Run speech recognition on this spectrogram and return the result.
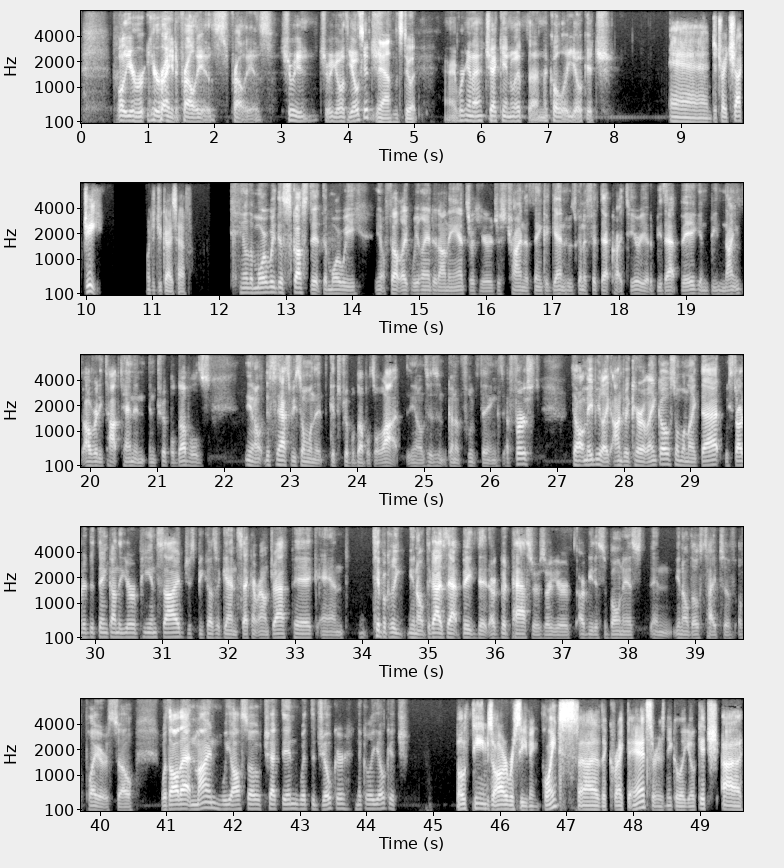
Well, you're you're right. It probably is. Probably is. Should we should we go with Jokic? yeah. Let's do it. All right, we're gonna check in with uh, Nikola Jokic. And Detroit Shock G. What did you guys have? You know, the more we discussed it, the more we, you know, felt like we landed on the answer here. Just trying to think again, who's going to fit that criteria to be that big and be nine already top ten in, in triple doubles. You know, this has to be someone that gets triple doubles a lot. You know, this isn't going to fluke things. At first, thought maybe like Andrei Kirilenko, someone like that. We started to think on the European side just because again, second round draft pick, and typically, you know, the guys that big that are good passers are your Arvydas Sabonis and you know those types of, of players. So, with all that in mind, we also checked in with the Joker, Nikola Jokic. Both teams are receiving points. Uh, the correct answer is Nikola Jokic. Uh,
